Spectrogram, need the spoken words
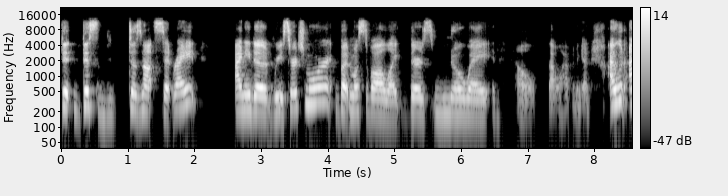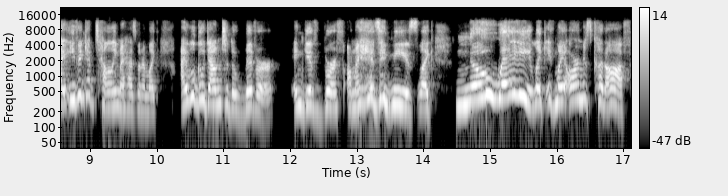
this does not sit right. I need to research more, but most of all like there's no way in hell that will happen again. I would I even kept telling my husband I'm like I will go down to the river and give birth on my hands and knees. Like no way. Like if my arm is cut off,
